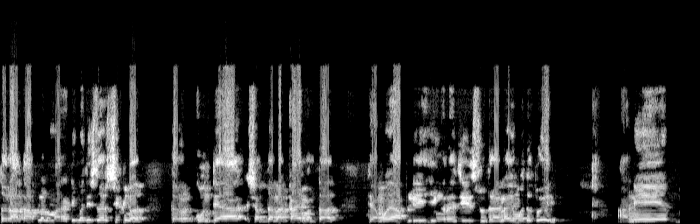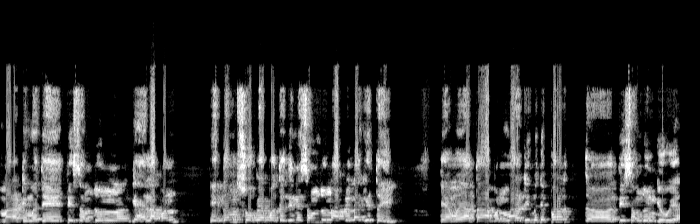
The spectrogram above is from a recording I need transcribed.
तर आता आपल्याला मराठीमध्ये जर शिकलं तर कोणत्या शब्दाला काय म्हणतात? त्यामुळे आपली इंग्रजी सुधारायलाही मदत होईल. आणि मराठीमध्ये ती समजून घ्यायला पण एकदम सोप्या पद्धतीने समजून आपल्याला घेता येईल. त्यामुळे आता आपण मराठीमध्ये परत ती समजून घेऊया.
